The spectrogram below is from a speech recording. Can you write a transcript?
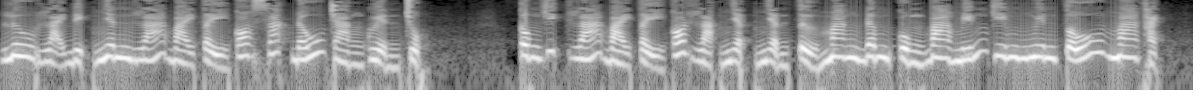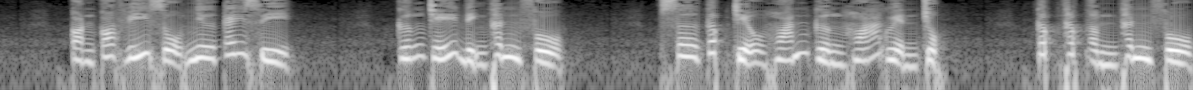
lưu lại địch nhân lá bài tẩy có xác đấu tràng quyển trục, công kích lá bài tẩy có lạc nhật nhận tử mang đâm cùng ba miếng kim nguyên tố ma thạch, còn có ví dụ như cái gì, cưỡng chế định thân phù, sơ cấp triệu hoán cường hóa quyền trục, cấp thấp ẩm thân phù,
